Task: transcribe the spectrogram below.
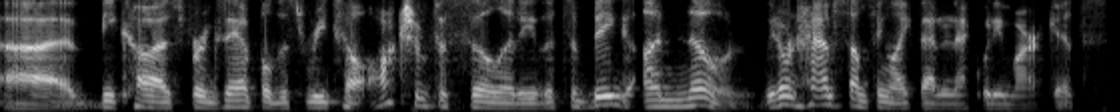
uh, because, for example, this retail auction facility that's a big unknown. We don't have something like that in equity markets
